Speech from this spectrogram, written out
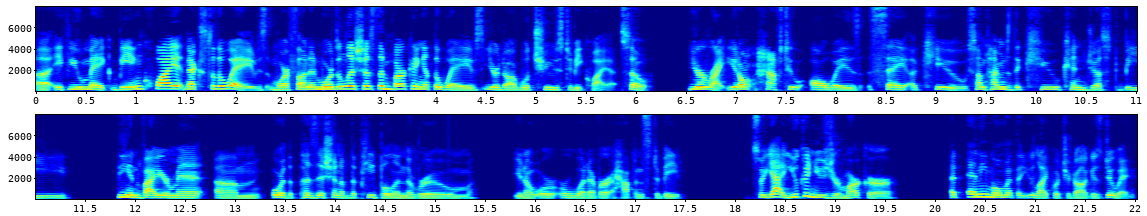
Uh, if you make being quiet next to the waves more fun and more delicious than barking at the waves, your dog will choose to be quiet. So you're right. You don't have to always say a cue. Sometimes the cue can just be the environment um, or the position of the people in the room, you know, or, or whatever it happens to be. So yeah, you can use your marker at any moment that you like what your dog is doing.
